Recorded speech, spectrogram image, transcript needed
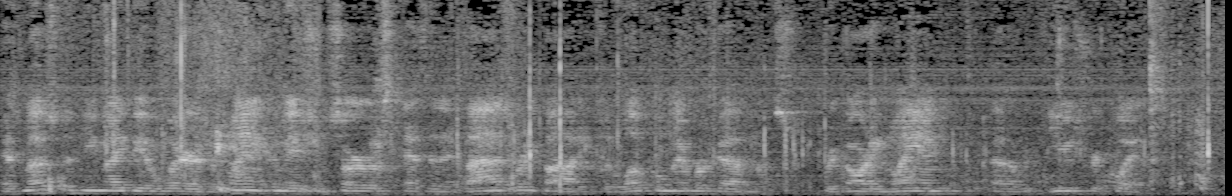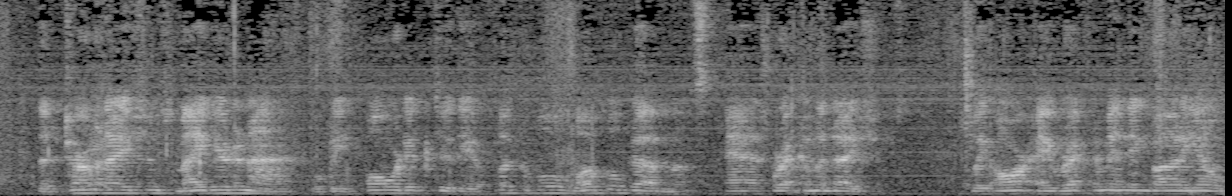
As most of you may be aware, the Planning Commission serves as an advisory body to local member governments regarding land uh, use requests. The determinations made here tonight will be forwarded to the applicable local governments as recommendations. We are a recommending body only.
